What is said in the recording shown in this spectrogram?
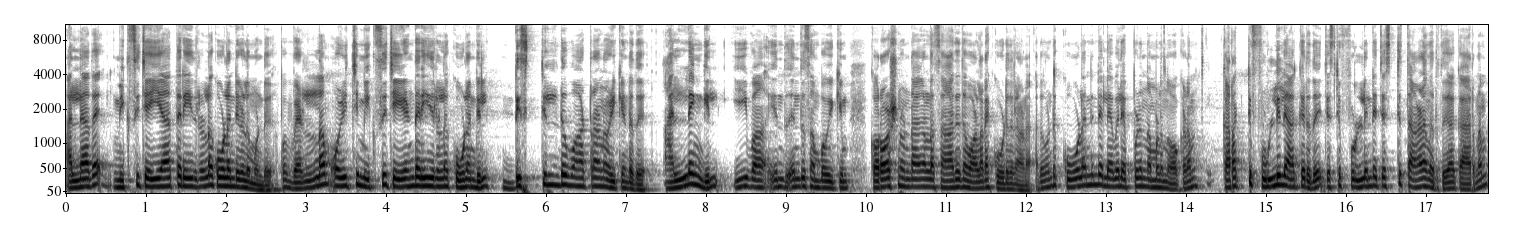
അല്ലാതെ മിക്സ് ചെയ്യാത്ത രീതിയിലുള്ള കൂളന്റുകളുമുണ്ട് അപ്പോൾ വെള്ളം ഒഴിച്ച് മിക്സ് ചെയ്യേണ്ട രീതിയിലുള്ള കൂളന്റിൽ ഡിസ്റ്റിൽഡ് വാട്ടറാണ് ഒഴിക്കേണ്ടത്. അല്ലെങ്കിൽ ഈ വാ എന്ത് എന്ത് സംഭവിക്കും? കൊറോഷൻ ഉണ്ടാകാനുള്ള സാധ്യത വളരെ കൂടുതലാണ്. അതുകൊണ്ട് കൂളന്റിന്റെ ലെവൽ എപ്പോഴും നമ്മൾ നോക്കണം. കറക്റ്റ് ഫുള്ളിലാക്കരുത് ജസ്റ്റ് ഫുള്ളിന്റെ ജസ്റ്റ് താഴെ നിർത്തുക. കാരണം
